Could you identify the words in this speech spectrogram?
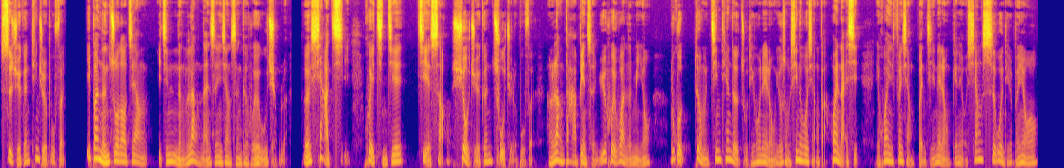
视觉跟听觉的部分，一般能做到这样，已经能让男生印象深刻、回味无穷了。而下集会紧接介绍嗅觉跟触觉的部分，让大家变成约会万人迷哦。如果对我们今天的主题或内容有什么新的或想法，欢迎来信，也欢迎分享本集内容给你有相似问题的朋友哦。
